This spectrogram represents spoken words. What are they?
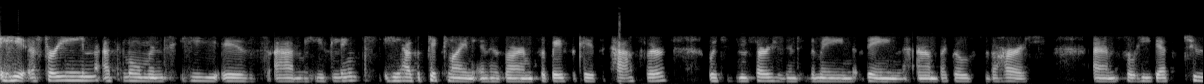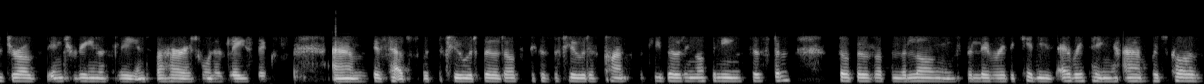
He, for Ian, at the moment, he is um, he's linked. He has a PICC line in his arm, so basically it's a catheter which is inserted into the main vein um, that goes to the heart. Um, so he gets two drugs intravenously into the heart. One is Lasix. Um, this helps with the fluid build-up because the fluid is constantly building up in Ian's system. So it builds up in the lungs, the liver, the kidneys, everything, um, which causes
